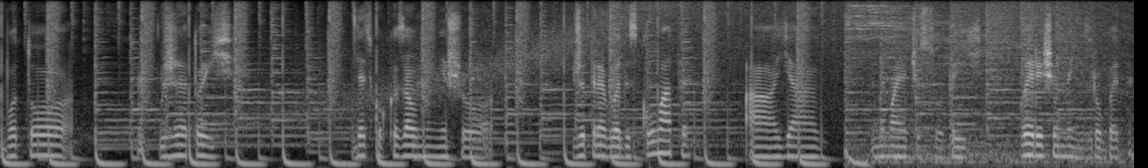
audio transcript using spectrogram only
Бо то вже той дядько казав мені, що вже треба дискувати, а я не маю часу, та й вирішив нині зробити.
